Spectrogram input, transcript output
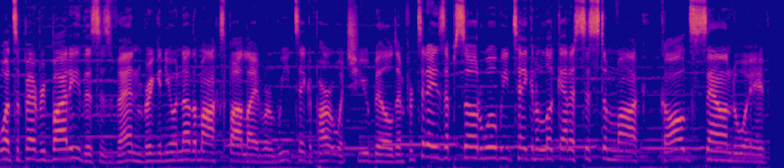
What's up, everybody? This is Ven bringing you another MOC spotlight where we take apart what you build. And for today's episode, we'll be taking a look at a system MOC called Soundwave,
